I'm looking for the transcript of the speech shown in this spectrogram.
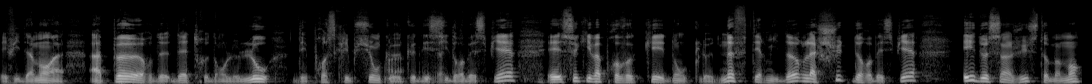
évidemment, a, a peur d'être dans le lot des proscriptions que, voilà, que décide Robespierre, et ce qui va provoquer donc le 9 Thermidor, la chute de Robespierre et de Saint-Just au moment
